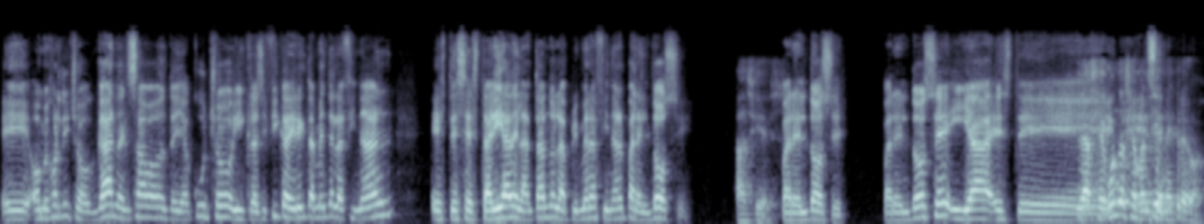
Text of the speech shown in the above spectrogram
eh, o mejor dicho, gana el sábado ante Ayacucho y clasifica directamente a la final, este, se estaría adelantando la primera final para el 12. Así es. Para el 12. Para el 12 y ya este... La segunda se mantiene, creo.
